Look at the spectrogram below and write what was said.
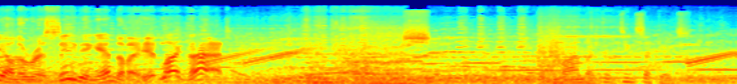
Be on the receiving end of a hit like that. Behind by 15 seconds.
